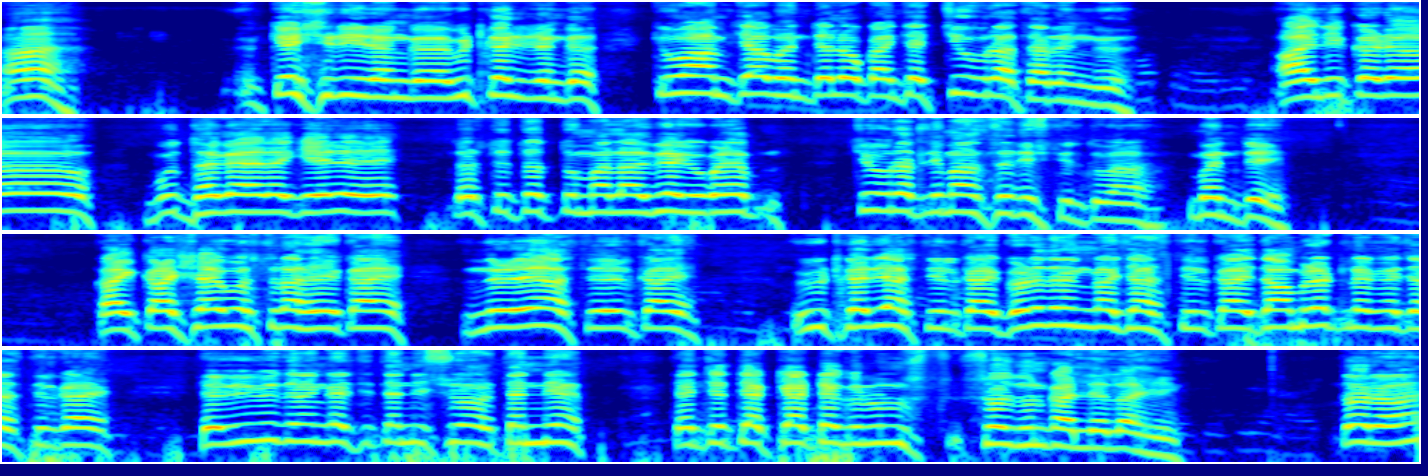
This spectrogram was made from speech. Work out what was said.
हां? केशरी रंग विटकरी रंग किंवा आमच्या भंत्या लोकांच्या चिवराचा रंग. अलीकडं बुद्धगयाला गेले तर तिथं तुम्हाला वेगवेगळ्या चिवरातली माणसं दिसतील तुम्हाला बनते काय काशाय वस्त्र आहे काय निळे असतील काय विटकरी असतील काय गडद रंगाचे असतील काय जांभळट रंगाचे असतील काय हे विविध रंगाचे त्यांनी शो त्यांनी त्यांच्या त्या कॅटेगरीवरून शोधून काढलेलं आहे. तर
